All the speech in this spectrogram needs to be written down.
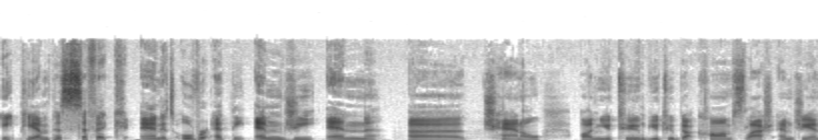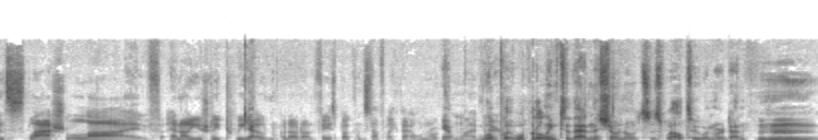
8 p.m. Pacific, and it's over at the MGN uh, channel on YouTube, youtube.com slash MGN slash live. And I'll usually tweet Yeah. out and put out on Facebook and stuff like that when we're yeah, going live. we'll there. put we'll put a link to that in the show notes as well too when we're done. Hmm.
